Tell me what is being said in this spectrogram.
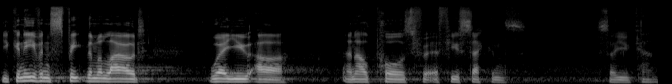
You can even speak them aloud where you are, and I'll pause for a few seconds so you can.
